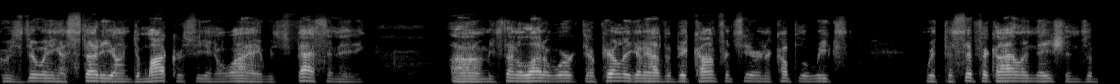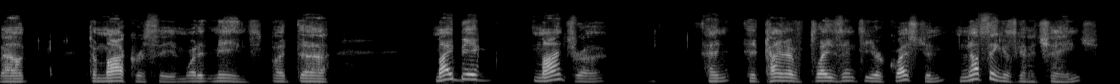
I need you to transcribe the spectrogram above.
who's doing a study on democracy in Hawaii. It was fascinating. Um, he's done a lot of work. They're apparently going to have a big conference here in a couple of weeks with Pacific Island nations about democracy and what it means. But uh, my big mantra, and it kind of plays into your question, nothing is going to change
